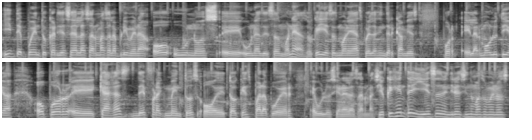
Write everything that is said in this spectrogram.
y te pueden tocar ya sea las armas a la primera o unos eh, unas de estas monedas ok y estas monedas pues las intercambias por el arma evolutiva o por eh, cajas de fragmentos o de tokens para poder evolucionar las armas. Y ok gente y esa vendría siendo más o menos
